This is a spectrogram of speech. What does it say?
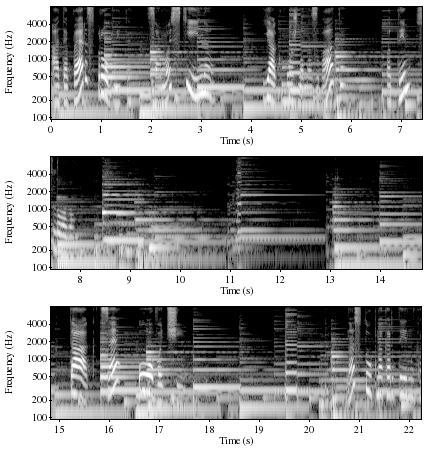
А тепер спробуйте самостійно, як можна назвати одним словом. Так, це овочі. Наступна картинка.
